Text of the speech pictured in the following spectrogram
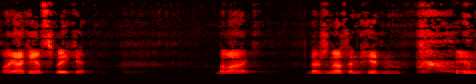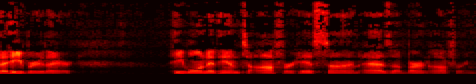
Like, I can't speak it. But, like, there's nothing hidden in the Hebrew there. He wanted him to offer his son as a burnt offering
